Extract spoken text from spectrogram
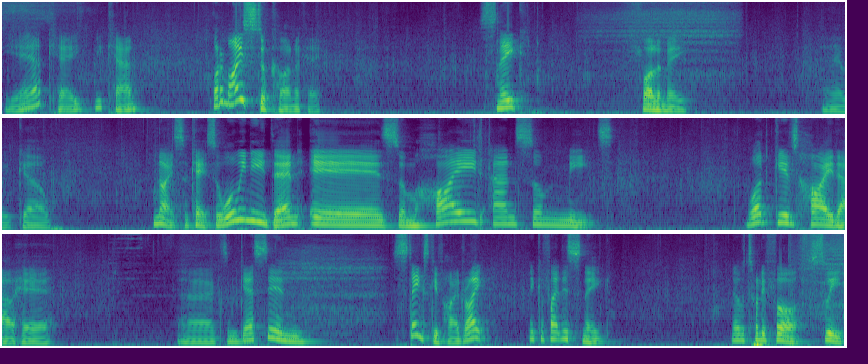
Yeah, okay. You can. What am I stuck on? Okay. Snake, follow me. There we go. Nice. Okay, so what we need then is some hide and some meat. What gives hide out here? Because uh, I'm guessing snakes give hide, right? We can fight this snake. Level 24. Sweet.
